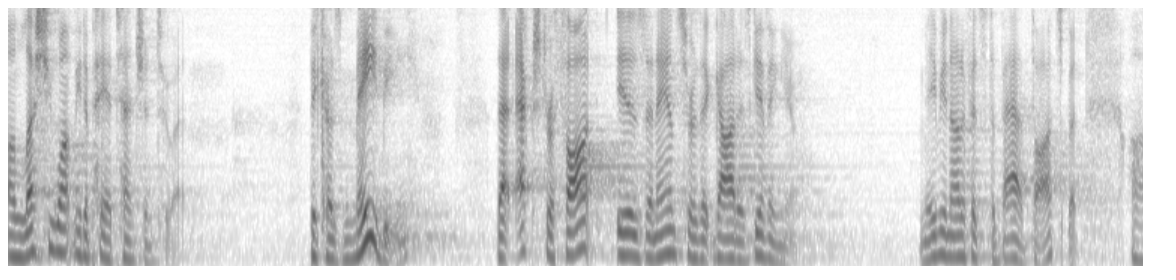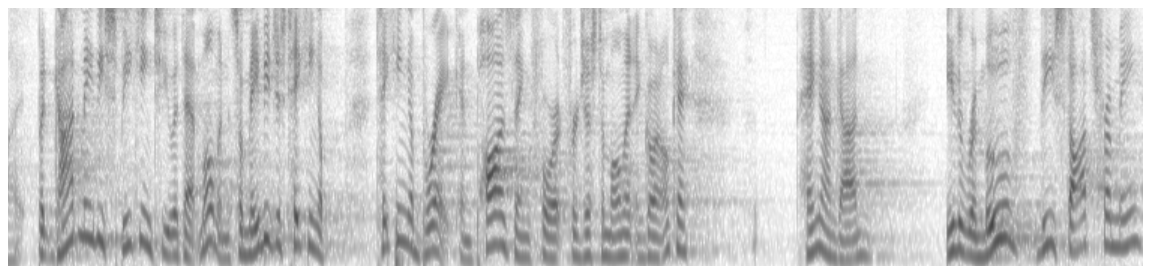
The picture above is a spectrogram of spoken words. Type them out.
unless you want me to pay attention to it. Because maybe that extra thought is an answer that God is giving you. Maybe not if it's the bad thoughts, but, uh, but God may be speaking to you at that moment. So maybe just taking a, taking a break and pausing for it for just a moment and going, okay, hang on, God. Either remove these thoughts from me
